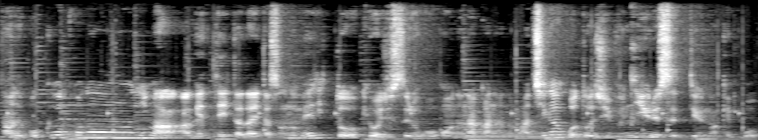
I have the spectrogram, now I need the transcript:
なので僕はこの今挙げていただいたそのメリットを享受する方法の中なの間違うことを自分に許すっていうのは結構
